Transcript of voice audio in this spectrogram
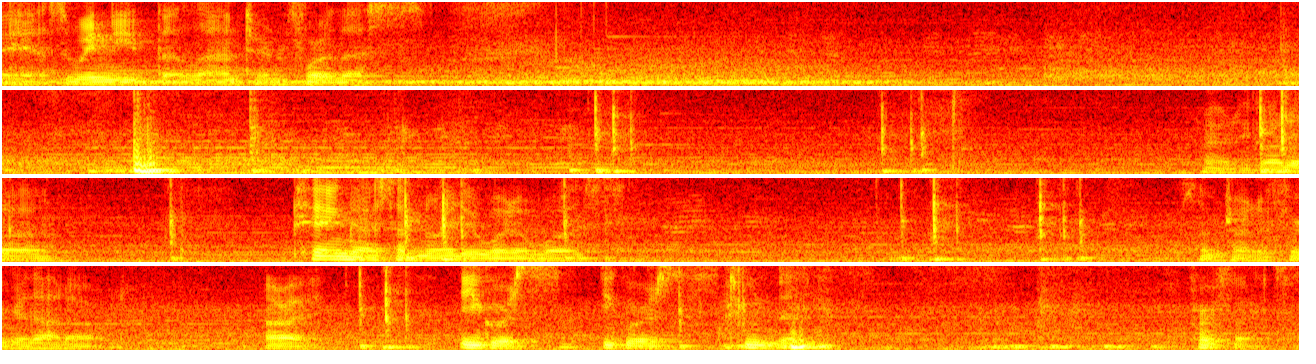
Okay, yeah, so we need the lantern for this. Alright, I got a ping, I just have no idea what it was. So I'm trying to figure that out. Alright. Igor's Igor's tuned in. Perfect.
